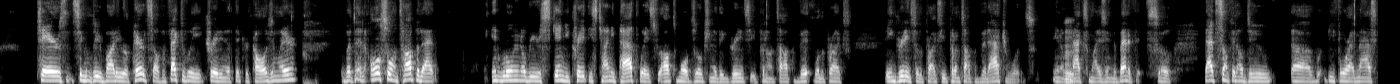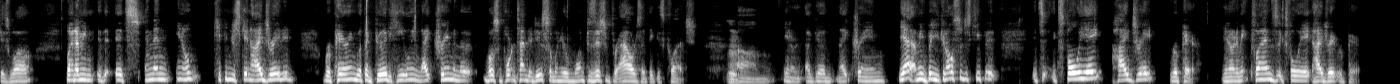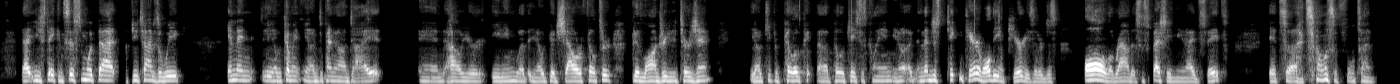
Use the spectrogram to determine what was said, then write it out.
tears signal to your body to repair itself, effectively creating a thicker collagen layer. But then also on top of that, in rolling over your skin, you create these tiny pathways for optimal absorption of the ingredients that you put on top of it. Well, the products, the ingredients of the products you put on top of it afterwards, you know, mm. maximizing the benefits. So that's something I'll do uh, before I mask as well. But I mean, it's and then you know keeping your skin hydrated, repairing with a good healing night cream, and the most important time to do so when you're in one position for hours, I think, is clutch. Mm. Um, you know, a good night cream. Yeah, I mean, but you can also just keep it. It's exfoliate, hydrate, repair. You know what I mean? Cleanse, exfoliate, hydrate, repair. That you stay consistent with that a few times a week and then you know coming you know depending on diet and how you're eating whether you know good shower filter good laundry detergent you know keep your pillow uh, pillowcases clean you know and then just taking care of all the impurities that are just all around us especially in the united states. It's uh it's almost a full-time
